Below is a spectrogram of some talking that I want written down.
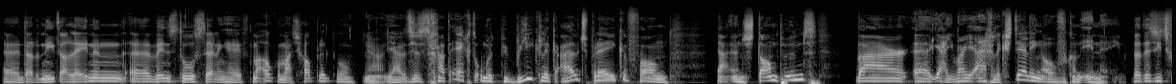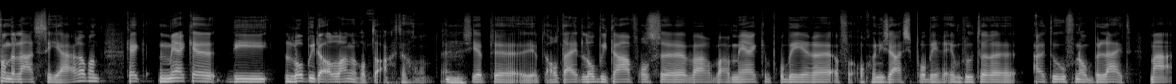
uh, dat het niet alleen een uh, winstdoelstelling heeft, maar ook een maatschappelijk doel. Ja, ja, dus het gaat echt om het publiekelijk uitspreken van ja, een standpunt waar, uh, ja, waar je eigenlijk stelling over kan innemen. Dat is iets van de laatste jaren. Want kijk, merken die lobbyden al langer op de achtergrond. Mm. Dus je hebt, uh, je hebt altijd lobbytafels uh, waar, waar merken proberen, of organisaties proberen invloed er, uit te oefenen op beleid. Maar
